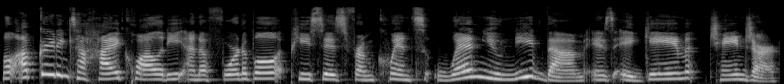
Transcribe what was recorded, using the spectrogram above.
Well, upgrading to high quality and affordable pieces from Quince when you need them is a game changer.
